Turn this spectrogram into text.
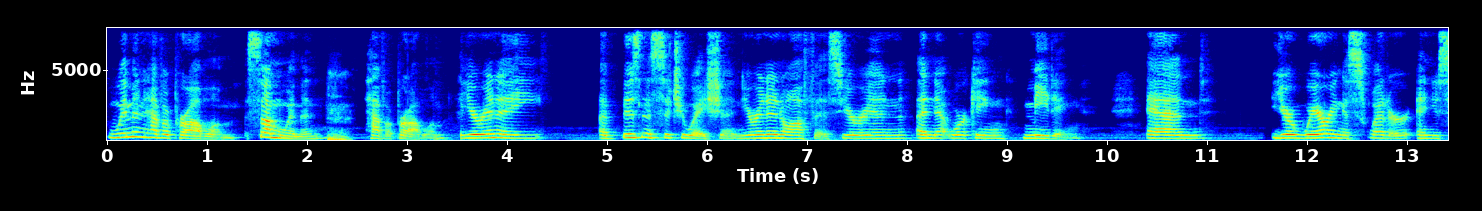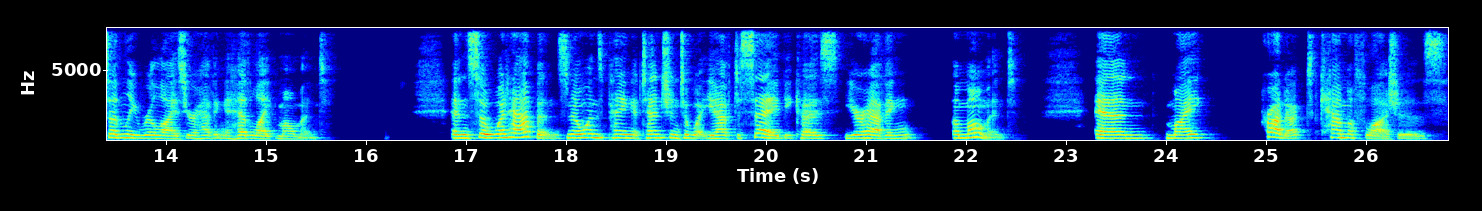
women have a problem. Some women have a problem. You're in a a business situation. You're in an office. You're in a networking meeting, and you're wearing a sweater and you suddenly realize you're having a headlight moment. And so what happens? No one's paying attention to what you have to say because you're having a moment. And my product camouflages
